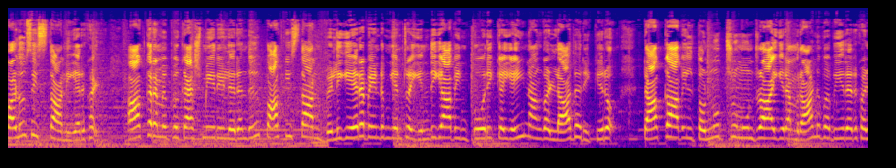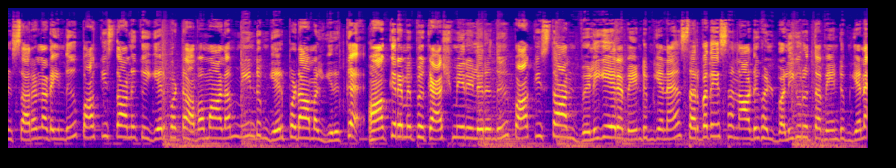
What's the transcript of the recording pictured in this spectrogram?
பலுசிஸ்தானியர்கள். ஆக்கிரமிப்பு காஷ்மீரிலிருந்து பாகிஸ்தான் வெளியேற வேண்டும் என்ற இந்தியாவின் கோரிக்கையை நாங்கள் ஆதரிக்கிறோம். டாக்காவில் தொன்னூற்று மூன்றாயிரம் ராணுவ வீரர்கள் சரணடைந்து பாகிஸ்தானுக்கு ஏற்பட்ட அவமானம் மீண்டும் ஏற்படாமல் இருக்க ஆக்கிரமிப்பு காஷ்மீரிலிருந்து பாகிஸ்தான் வெளியேற வேண்டும் என சர்வதேச நாடுகள் வலியுறுத்த வேண்டும் என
